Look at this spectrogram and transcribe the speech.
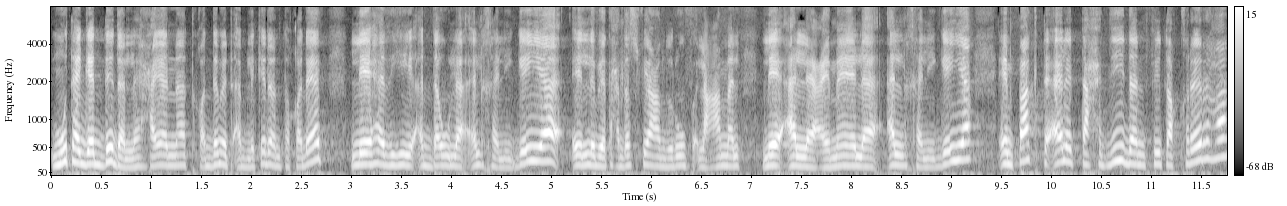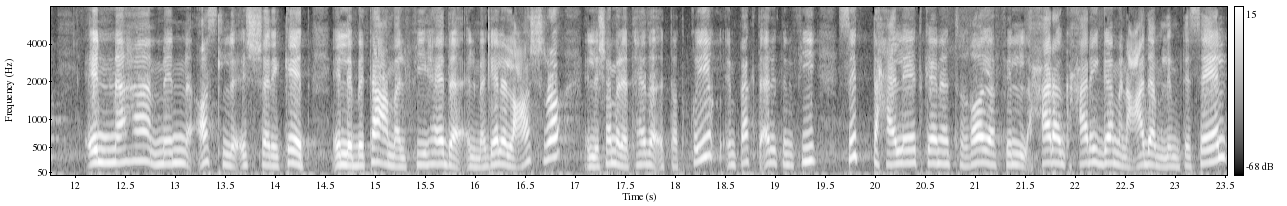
متجددة اللي الحقيقة إنها تقدمت قبل كده انتقادات لهذه الدولة الخليجية اللي بيتحدث فيها عن ظروف العمل للعمالة الخليجية. امباكت قالت تحديدا في تقريرها إنها من أصل الشركات اللي بتعمل في هذا المجال العشرة اللي شملت هذا التدقيق. امباكت قالت إن في ست حالات كانت غاية في الحرج حرجة من عدم الامتثال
